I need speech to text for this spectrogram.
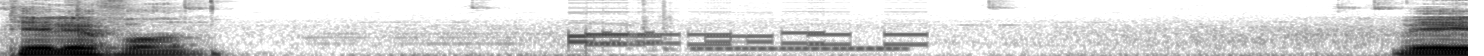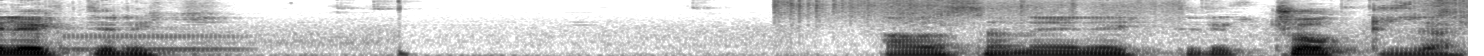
Telefon. Ve elektrik. Al sana elektrik. Çok güzel.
